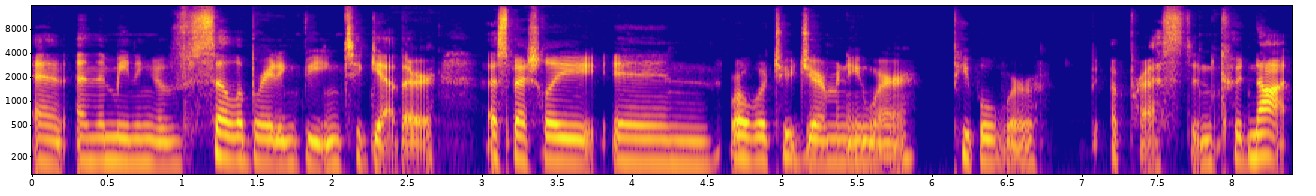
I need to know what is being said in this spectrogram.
and, and the meaning of celebrating being together, especially in World War II Germany, where people were oppressed and could not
